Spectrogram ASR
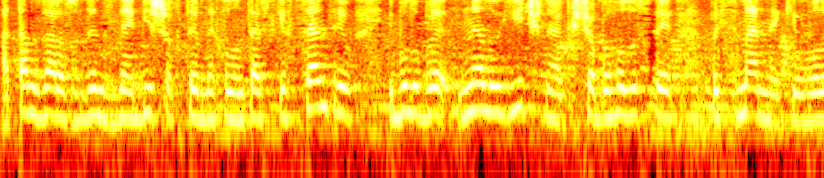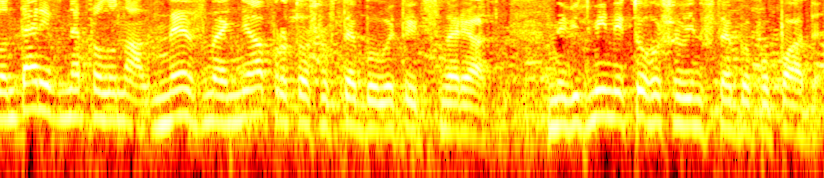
А там зараз один з найбільш активних волонтерських центрів, і було би нелогічно, якщо б голоси письменників, волонтерів не пролунали. не знання про те, що в тебе летить снаряд, не відміни того, що він в тебе попаде.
